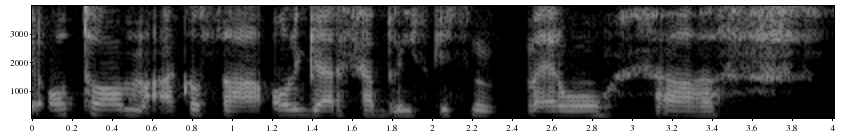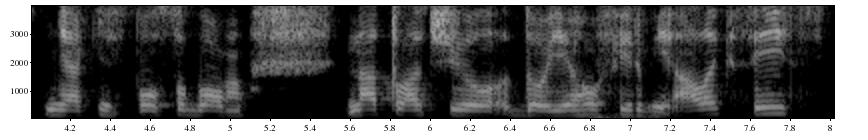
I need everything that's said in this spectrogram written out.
aj o tom, ako sa oligarcha blízky smeru nejakým spôsobom natlačil do jeho firmy Alexis.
